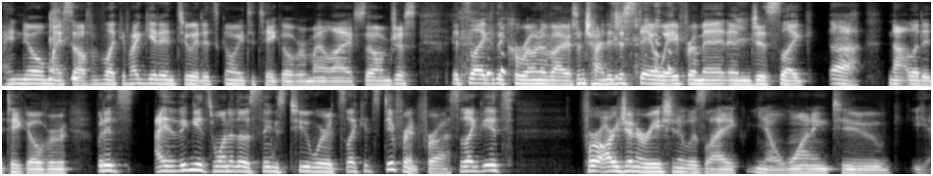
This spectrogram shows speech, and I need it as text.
i know myself i'm like if i get into it it's going to take over my life. So i'm just it's like the coronavirus. I'm trying to just stay away from it and just like uh not let it take over. But it's i think it's one of those things too where it's like it's different for us. Like it's for our generation it was like you know wanting to yeah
